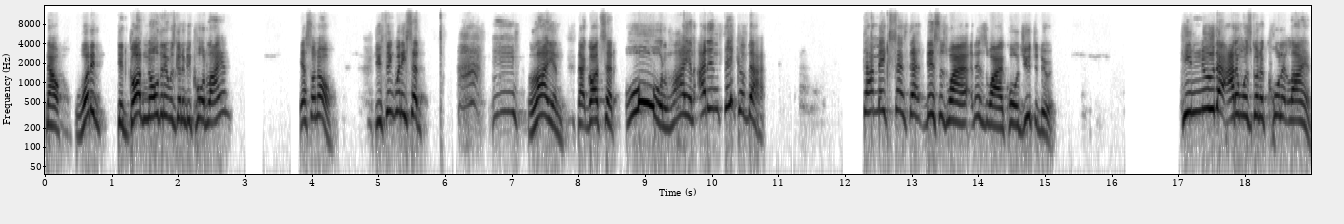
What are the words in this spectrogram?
Now, what did did God know that it was going to be called lion? Yes or no? Do you think when he said, ah, mm, lion, that God said, oh, lion, I didn't think of that. That makes sense. That this is why this is why I called you to do it. He knew that Adam was going to call it lion,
